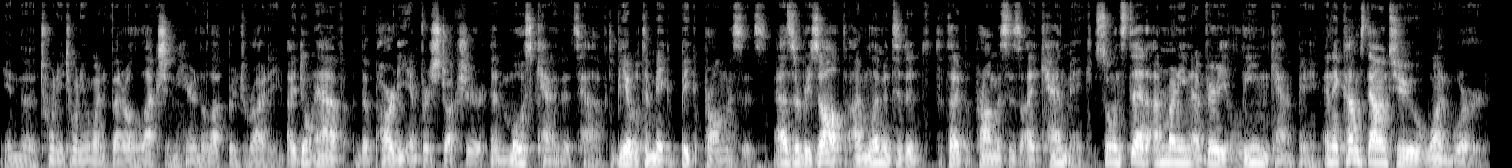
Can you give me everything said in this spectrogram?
in the 2021 federal election here in the Lethbridge riding. I don't have the party infrastructure that most candidates have to be able to make big promises. As a result, I'm limited to the type of promises I can make. So instead, I'm running a very lean campaign. And it comes down to one word,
